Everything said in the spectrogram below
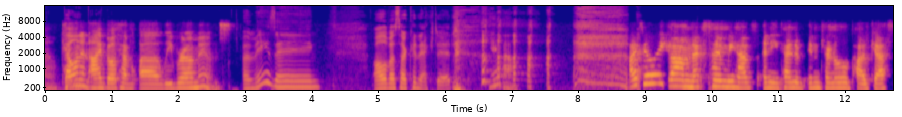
oh, Kellen and I both have uh, Libra moons. amazing. All of us are connected. Yeah. I feel like um, next time we have any kind of internal podcast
